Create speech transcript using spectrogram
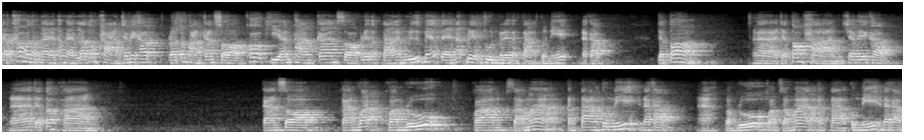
จะเข้ามาทำงานในทำงานเราต้องผ่านใช่ไหมครับ เราต้องผ่านการสอบข้อเขียนผ่านการสอบอะไรต่างๆ หรือแม้แต่นักเรียนทุนอะไรต่างๆ ตัวนี้นะครับ จะต้องอ่าจะต้องผ่านใช่ไหมครับนะจะต้องผ่าน การสอบการวัดความรู้ความสามารถต่างๆตรงนี้นะครับอ่าความรู้ความสามารถต่างๆตรงนี้นะครับ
